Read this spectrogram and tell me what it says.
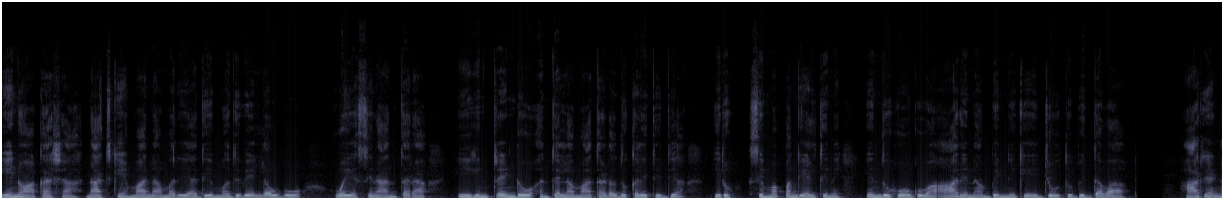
ಏನು ಆಕಾಶ, ನಾಚ್ಕೆ, ಮಾನ, ಮರ್ಯಾದೆ, ಮದುವೆ ಲವ್ವು ವಯಸ್ಸಿನ ಅಂತರ, ಈಗಿನ ಟ್ರೆಂಡು ಅಂತೆಲ್ಲ ಮಾತಾಡೋದು ಕಲಿತಿದ್ಯಾ ಇರು ಸಿಮ್ಮಪ್ಪಂಗೇಳ್ತೀನಿ ಎಂದು ಹೋಗುವ ಆರ್ಯನ ಬೆನ್ನಿಗೆ ಜೋತು ಬಿದ್ದವ. ಆರ್ಯಣ್ಣ,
